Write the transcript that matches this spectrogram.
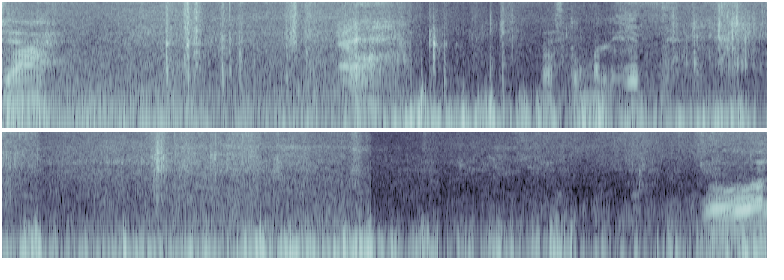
Siya. Tapos itong maliit. Yun.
